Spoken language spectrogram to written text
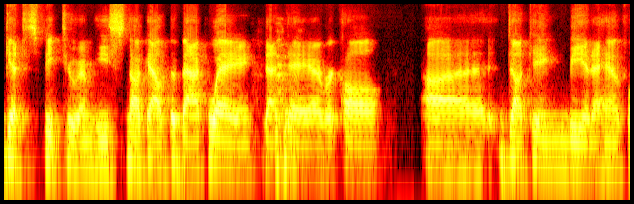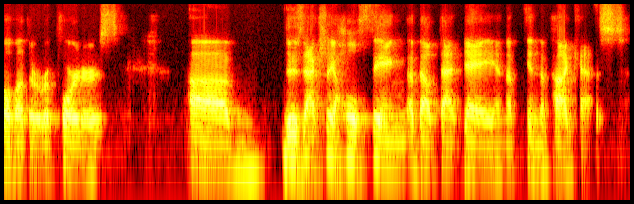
get to speak to him, he snuck out the back way that day. I recall uh, ducking me and a handful of other reporters. Um, there's actually a whole thing about that day in the in the podcast.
